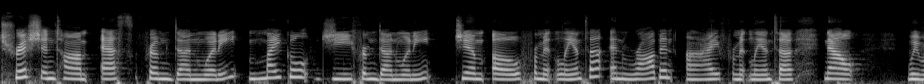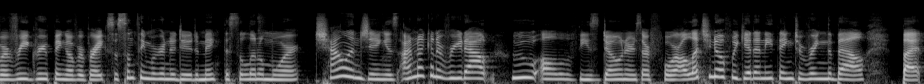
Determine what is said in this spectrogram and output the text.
Trish and Tom S. from Dunwoody, Michael G. from Dunwoody, Jim O. from Atlanta, and Robin I. from Atlanta. Now, we were regrouping over break, so something we're going to do to make this a little more challenging is I'm not going to read out who all of these donors are for. I'll let you know if we get anything to ring the bell, but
